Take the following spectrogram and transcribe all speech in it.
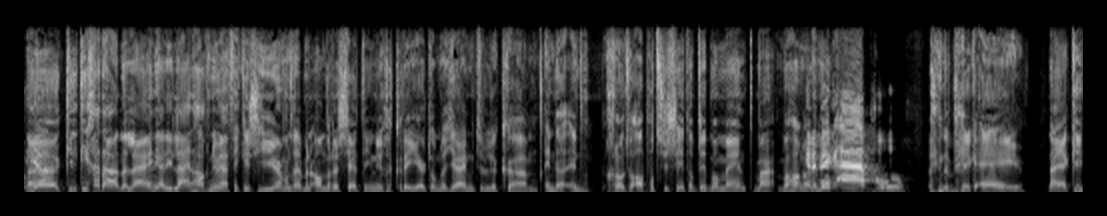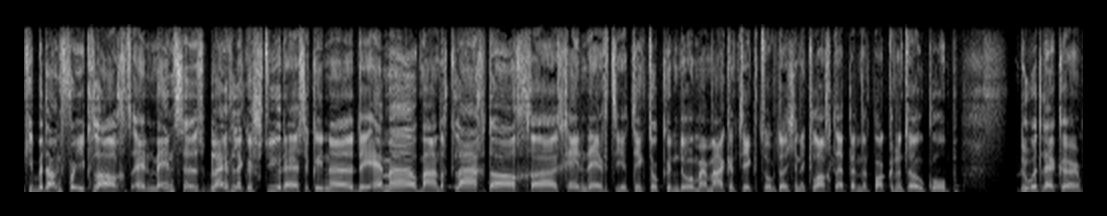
Ja. Eh, Kiki gaat aan de lijn. Ja, die lijn hangt nu even hier. Want we hebben een andere setting nu gecreëerd. Omdat jij natuurlijk eh, in, de, in grote appeltjes zit op dit moment. Maar we hangen En de Big op Apple. in de Big A. Nou ja, Kiki, bedankt voor je klacht. En mensen, blijf lekker sturen. Hè. Ze kunnen DM'en op maandag klaagdag. Eh geen idee of het via TikTok kunt doen. Maar maak een TikTok dat je een klacht hebt. En we pakken het ook op. Doe het lekker.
